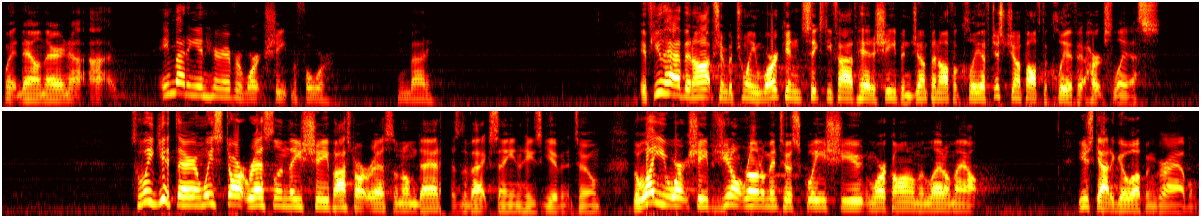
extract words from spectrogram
Went down there. And I, Anybody in here ever worked sheep before? Anybody? If you have an option between working 65 head of sheep and jumping off a cliff, just jump off the cliff. It hurts less. So we get there and we start wrestling these sheep. I start wrestling them. Dad has the vaccine and he's giving it to them. The way you work sheep is you don't run them into a squeeze chute and work on them and let them out. You just got to go up and grab them.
